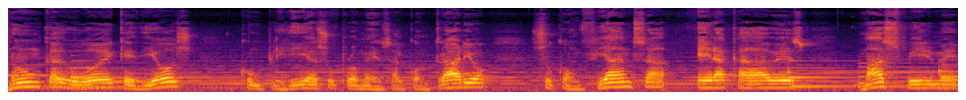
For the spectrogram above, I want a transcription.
nunca dudó de que Dios cumpliría su promesa. Al contrario, su confianza era cada vez más firme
